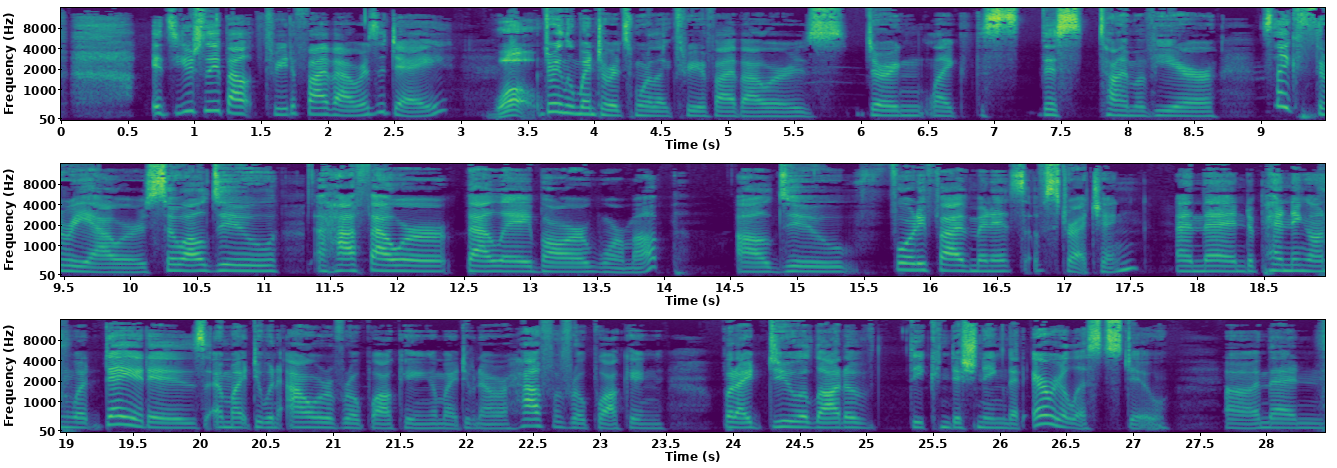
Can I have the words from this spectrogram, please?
it's usually about three to five hours a day. Whoa. During the winter, it's more like three to five hours. During like this this time of year, it's like three hours. So I'll do a half hour ballet barre warm up. I'll do 45 minutes of stretching. And then, depending on what day it is, I might do an hour of rope walking. I might do an hour and a half of rope walking. But I do a lot of the conditioning that aerialists do. Uh, and then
